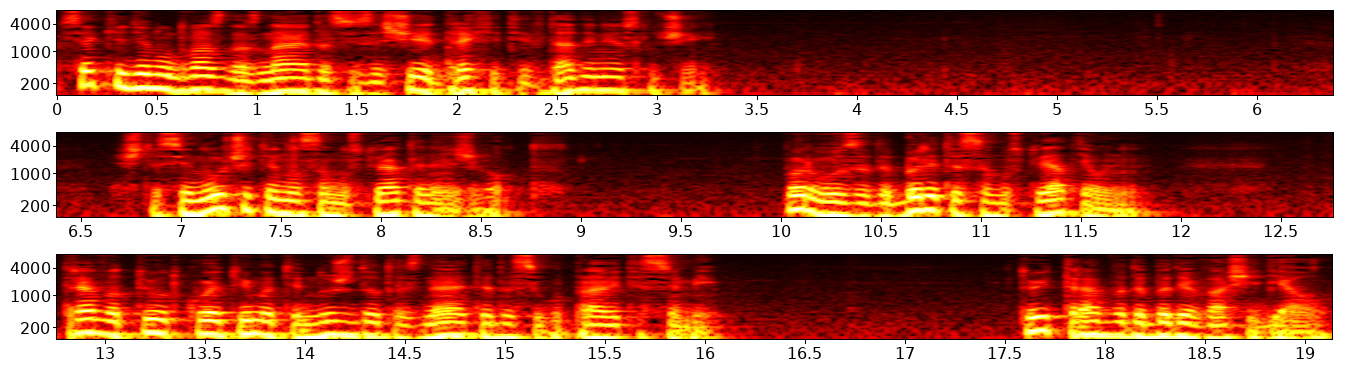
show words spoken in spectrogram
Всеки един от вас да знае да си зашие дрехите в дадения случай. Ще се научите на самостоятелен живот. Първо, за да бъдете самостоятелни, трябва той, от което имате нужда да знаете да си го правите сами. Той трябва да бъде ваш идеал.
